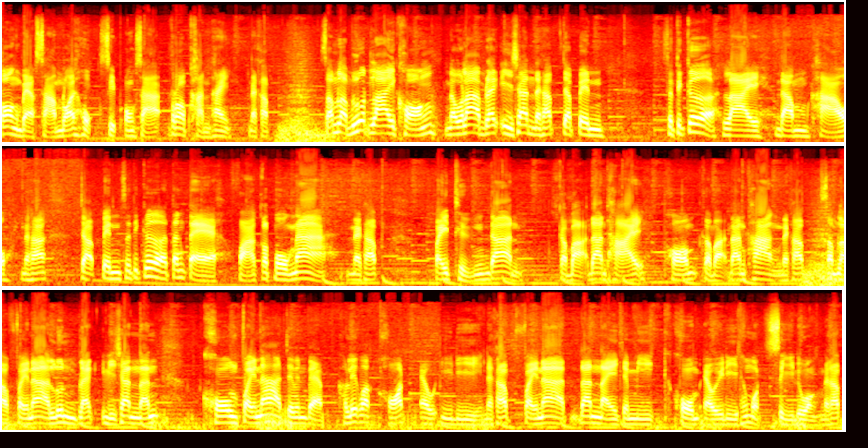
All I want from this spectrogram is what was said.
กล้องแบบ 360 องศารอบคันให้นะครับสำหรับลวดลายของ n a v a r a Black Edition นะครับจะเป็น สติกเกอร์ลายดำขาวนะครับจะเป็นสติกเกอร์ตั้งแต่ฝากระโปรงหน้านะครับ ไปถึงด้านกระบะด้านท้ายพร้อมกระบะด้านข้างนะครับสำหรับไฟหน้ารุ่น Black Edition นั้น โคมไฟหน้าจะเป็นแบบเขาเรียกว่าคอร์ส LED นะครับ ไฟหน้าด้านในจะมีโคม LED ทั้งหมด 4 ดวงนะครับ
